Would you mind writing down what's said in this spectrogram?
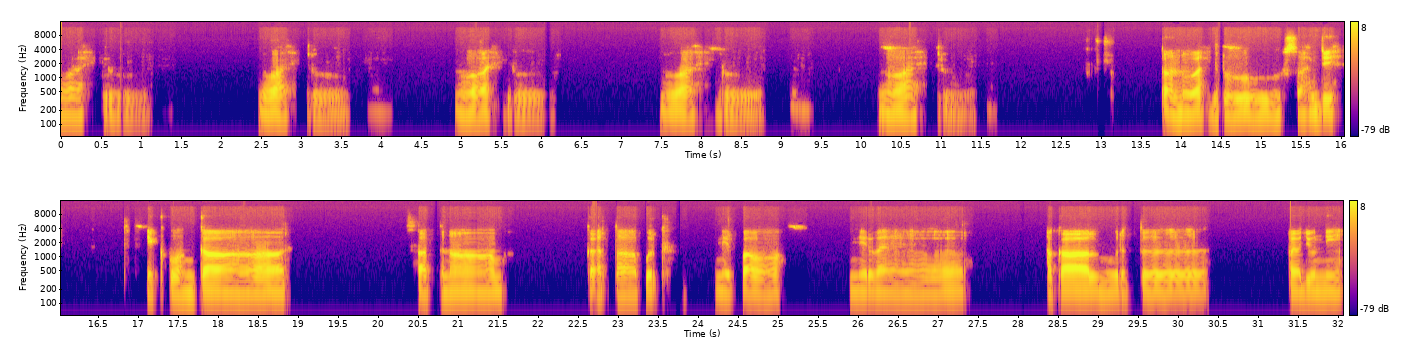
ਵਾਹਿਗੁਰੂ ਵਾਹਿਗੁਰੂ ਵਾਹਿਗੁਰੂ ਵਾਹਿਗੁਰੂ ਵਾਹਿਗੁਰੂ ਧੰਨ ਵਾਹਿਗੁਰੂ ਸਾਹਿਬ ਜੀ ਇੱਕ ਓੰਕਾਰ ਸਤਨਾਮ ਕਰਤਾ ਪੁਰਖ ਨਿਰਭਉ ਨਿਰਵੈਰ ਅਕਾਲ ਮੂਰਤ, ਅਜੂਨੀ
